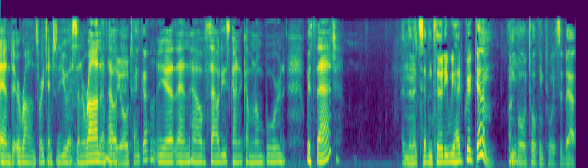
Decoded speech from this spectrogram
and Iran. Sorry, tensions the U.S. and Iran, and how the oil tanker. yeah, and how Saudi's kind of coming on board with that. And then at 7.30 we had Greg Denham on Yeah. board talking to us about,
